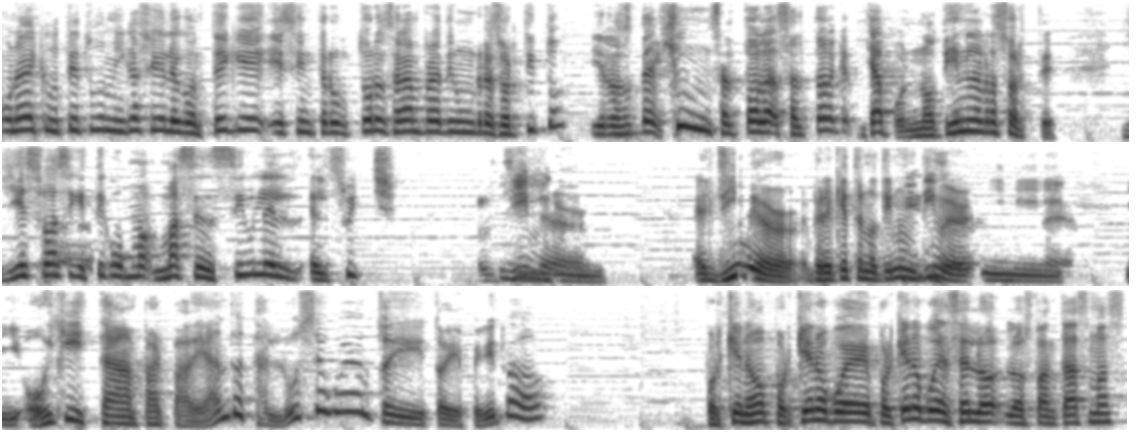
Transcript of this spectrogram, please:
una vez que usted estuvo en mi casa yo le conté que ese interruptor de esa lámpara tiene un resortito y el resorte ¡shum! saltó a la, saltó a la- Ya, pues no tiene el resorte. Y eso hace que esté como más, más sensible el, el switch. El dimmer. Y- El dimmer, pero es que esto no tiene un dimmer. Y, y oye, están parpadeando estas luces, weón. Estoy, estoy espirituado. ¿Por qué no? ¿Por qué no, puede, por qué no pueden ser lo- los fantasmas?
